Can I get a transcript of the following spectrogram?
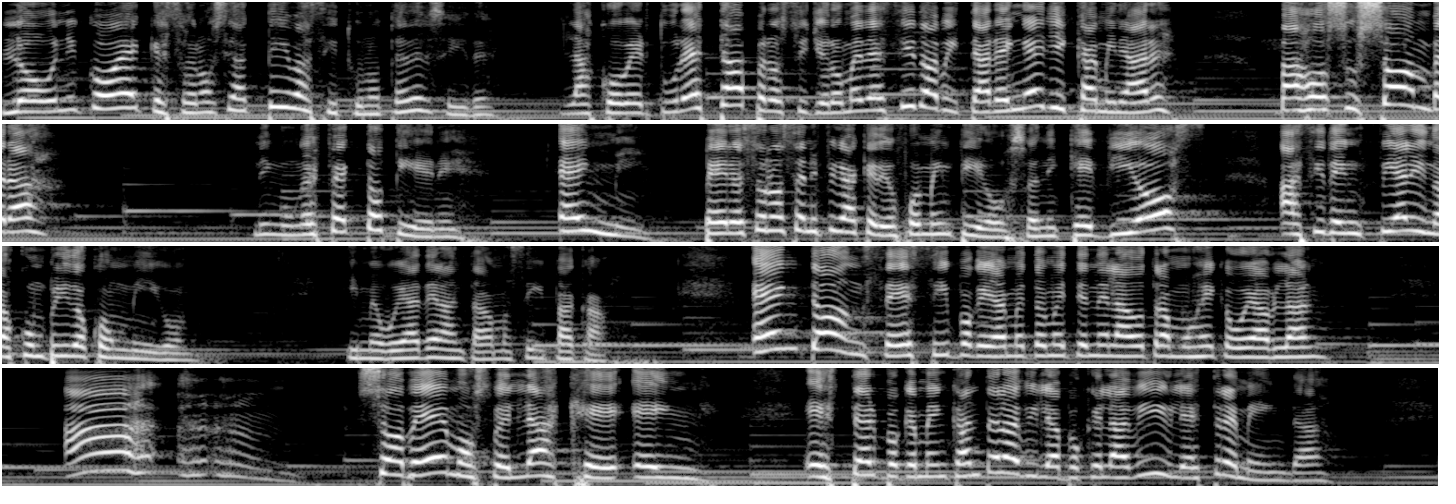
Lo único es que eso no se activa si tú no te decides. La cobertura está, pero si yo no me decido habitar en ella y caminar bajo su sombra ningún efecto tiene en mí. Pero eso no significa que Dios fue mentiroso, ni que Dios ha sido infiel y no ha cumplido conmigo. Y me voy a adelantar, vamos a seguir para acá. Entonces, sí, porque ya me estoy metiendo en la otra mujer que voy a hablar. Ah, sabemos, ¿verdad? Que en Esther, porque me encanta la Biblia, porque la Biblia es tremenda.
